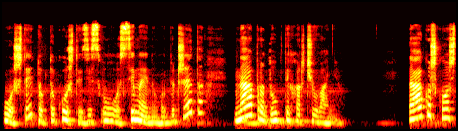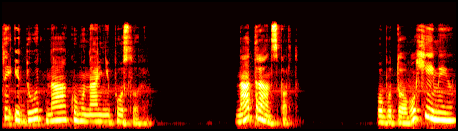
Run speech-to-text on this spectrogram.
кошти, тобто кошти зі свого сімейного бюджету на продукти харчування. Також кошти йдуть на комунальні послуги, на транспорт, побутову хімію,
